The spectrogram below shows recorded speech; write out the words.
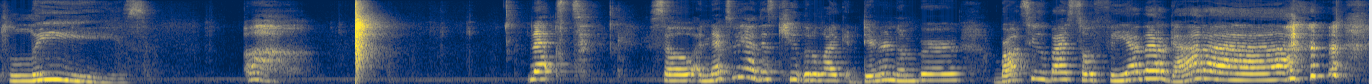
Please. Ugh. Next. So uh, next we have this cute little like dinner number brought to you by Sofia Vergara.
